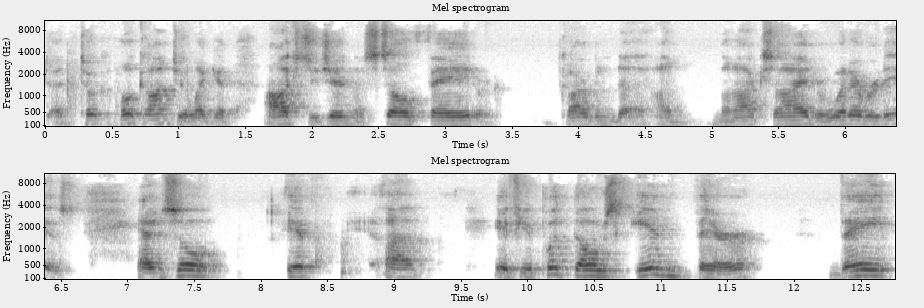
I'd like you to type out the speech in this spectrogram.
to, uh, to hook onto, like an oxygen, a sulfate, or carbon monoxide, or whatever it is. And so, if uh, if you put those in there, they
